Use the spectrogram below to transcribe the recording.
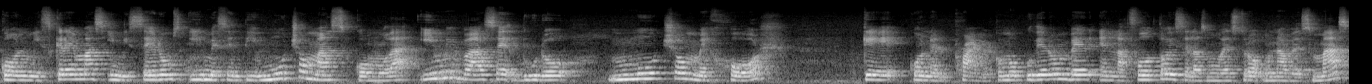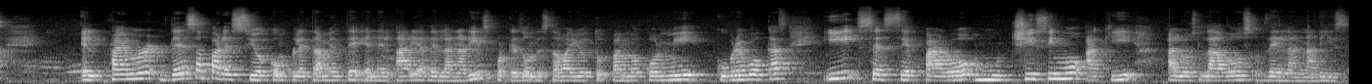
con mis cremas y mis serums y me sentí mucho más cómoda y mi base duró mucho mejor que con el primer como pudieron ver en la foto y se las muestro una vez más el primer desapareció completamente en el área de la nariz porque es donde estaba yo topando con mi cubrebocas y se separó muchísimo aquí a los lados de la nariz.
